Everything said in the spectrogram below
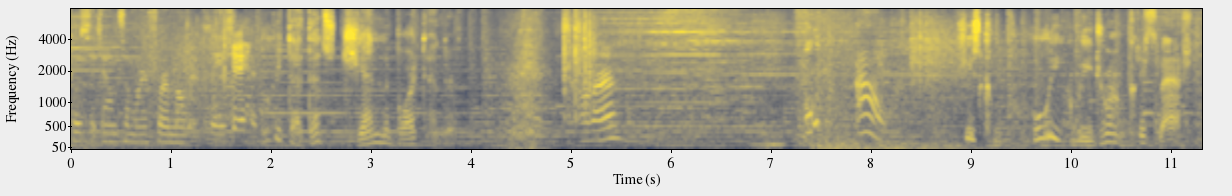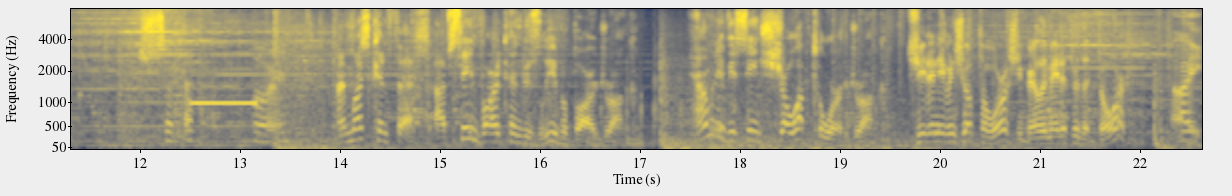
Go sit down somewhere for a moment, please. Okay. Look at that. That's Jen, the bartender. Hold on. Oh, ow. She's completely drunk. She's smashed. Shut the door. I must confess, I've seen bartenders leave a bar drunk. How many of you seen show up to work drunk? She didn't even show up to work. She barely made it through the door. I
